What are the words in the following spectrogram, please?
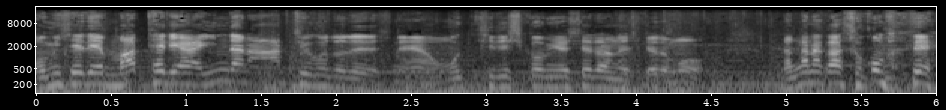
お店で待ってりゃいいんだなということでですね思いっきり仕込みをしてたんですけどもなかなかそこまで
